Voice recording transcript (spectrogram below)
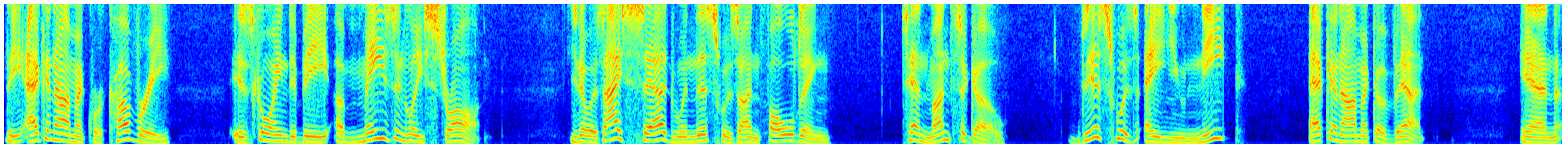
the economic recovery is going to be amazingly strong. You know, as I said when this was unfolding 10 months ago, this was a unique economic event in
